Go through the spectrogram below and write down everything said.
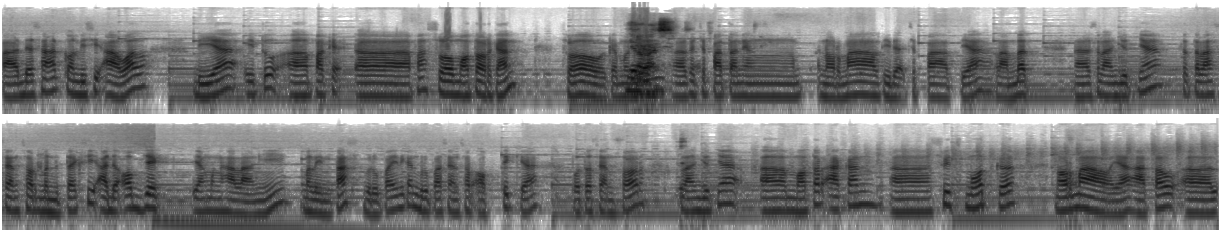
Pada saat kondisi awal dia itu uh, pakai uh, apa slow motor kan slow kemudian yes. uh, kecepatan yang normal tidak cepat ya lambat nah selanjutnya setelah sensor mendeteksi ada objek yang menghalangi melintas berupa ini kan berupa sensor optik ya fotosensor. Selanjutnya uh, motor akan uh, switch mode ke normal ya atau uh,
